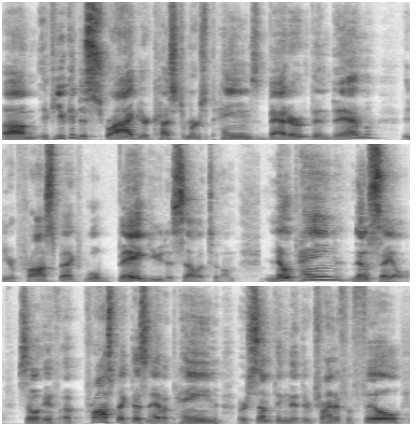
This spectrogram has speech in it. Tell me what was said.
um, if you can describe your customer's pains better than them, then your prospect will beg you to sell it to them. No pain, no sale. So if a prospect doesn't have a pain or something that they're trying to fulfill,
